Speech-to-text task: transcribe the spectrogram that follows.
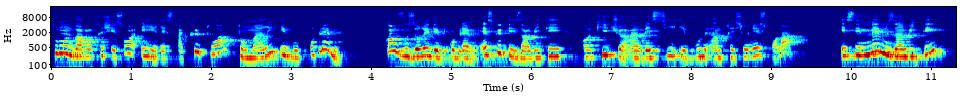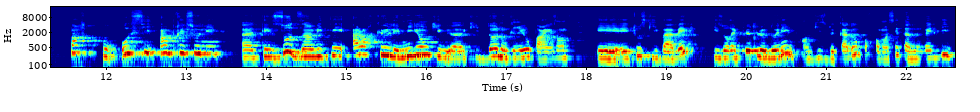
tout le monde va rentrer chez soi et il restera que toi, ton mari et vos problèmes. Quand vous aurez des problèmes, est-ce que tes invités en qui tu as investi et voulu impressionner seront là? Et ces mêmes invités partent pour aussi impressionner euh, tes autres invités, alors que les millions qui, euh, qui donnent au griot, par exemple, et, tout ce qui va avec, ils auraient pu te le donner en guise de cadeau pour commencer ta nouvelle vie.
